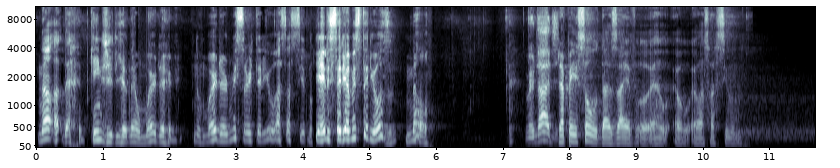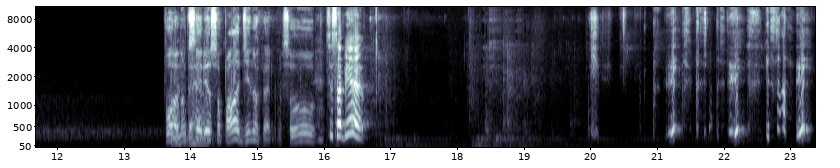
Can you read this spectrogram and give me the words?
Não, quem diria, né? O Murder. No Murder Mystery teria o assassino. E ele seria misterioso. Não. Verdade? Já pensou o Dazai é, o- é é o, é o assassino? Porra, nunca seria, real. eu sou paladino, velho. Eu sou. Você sabia...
